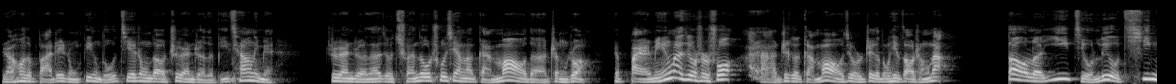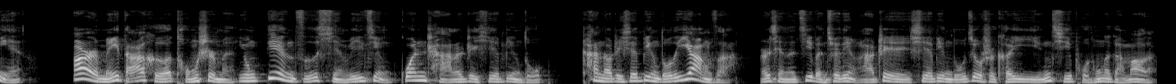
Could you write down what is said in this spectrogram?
然后呢，把这种病毒接种到志愿者的鼻腔里面，志愿者呢就全都出现了感冒的症状。这摆明了就是说，哎呀，这个感冒就是这个东西造成的。到了一九六七年，阿尔梅达和同事们用电子显微镜观察了这些病毒，看到这些病毒的样子，而且呢，基本确定啊，这些病毒就是可以引起普通的感冒的。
